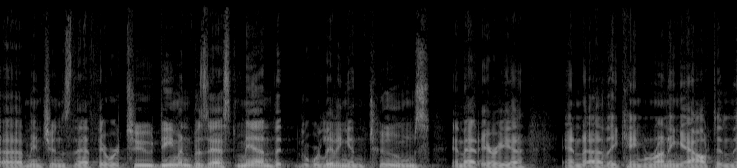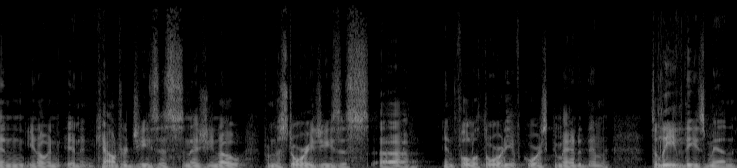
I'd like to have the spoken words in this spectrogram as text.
uh, mentions that there were two demon possessed men that were living in tombs in that area. And uh, they came running out and then, you know, and, and, encountered Jesus. And as you know from the story, Jesus, uh, in full authority, of course, commanded them to leave these men.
